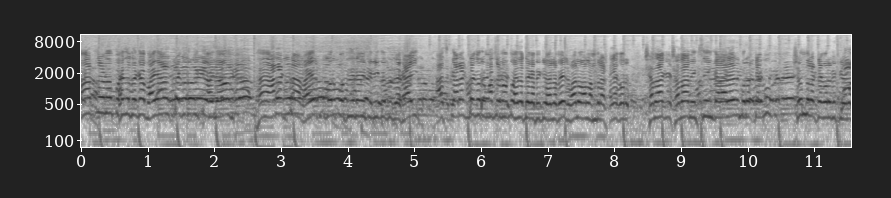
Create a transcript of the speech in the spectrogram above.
মাত্র নব্বই হাজার টাকা। ভাই, আরেকটা গরু বিক্রি হইল। হ্যাঁ আরেকটা। ভাইয়ের গরু প্রতিদিন আমি বিক্রি করতে দেখাই। আজকে আরেকটা গরু মাত্র নব্বই হাজার টাকা বিক্রি হলো বেশ ভালো, আলহামদুলিল্লাহ। সাদা গরু, সাদা সাদা মিক্সিং কালারের গরু একটা সুন্দর একটা গরু বিক্রি হলো।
